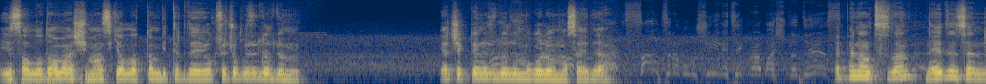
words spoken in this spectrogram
İyi salladı ama Şimanski Allah'tan bitirdi. Yoksa çok üzülürdüm. Gerçekten üzülürdüm bu gol olmasaydı. Başladı. Ne penaltısı lan? Ne dedin sen?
